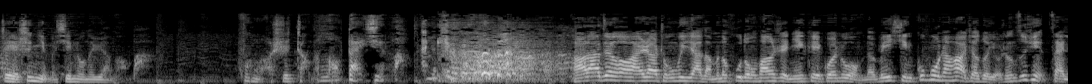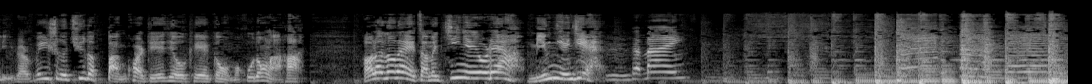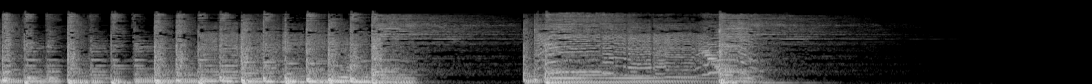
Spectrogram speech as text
这也是你们心中的愿望吧？凤老师长得老带劲了。好了，最后还是要重复一下咱们的互动方式，您可以关注我们的微信公共账号，叫做有声资讯，在里边微社区的板块直接就可以跟我们互动了哈。好了，各位，咱们今年就是这样，明年见。嗯，拜拜。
